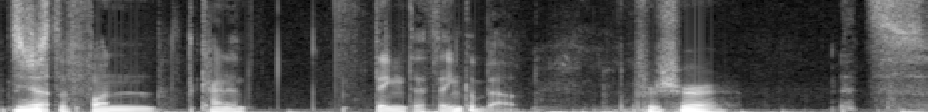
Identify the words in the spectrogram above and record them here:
It's Yeah. just a fun kind of thing to think about. For sure. It's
